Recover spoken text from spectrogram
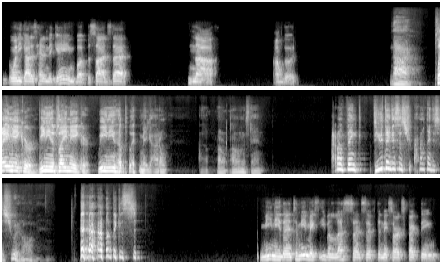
when he got his head in the game, but besides that, nah, I'm good. Nah, playmaker. We need a playmaker. We need a playmaker. I don't, I don't, I don't, I don't understand. I don't think. Do you think this is? I don't think this is true at all, man. I don't think it's. Me neither. And to me, it makes even less sense if the Knicks are expecting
